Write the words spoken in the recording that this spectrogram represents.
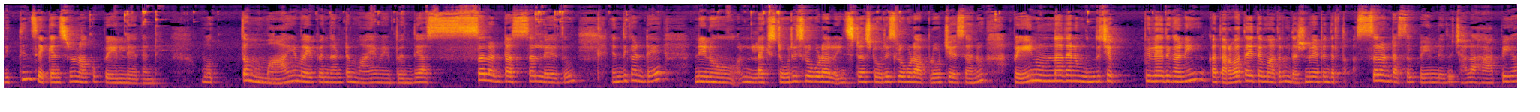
విత్ ఇన్ సెకండ్స్లో నాకు పెయిన్ లేదండి. మొత్తం మాయం అయిపోయిందంటే మాయం అయిపోయింది అస్సలు అంటే అస్సలు లేదు. ఎందుకంటే నేను లైక్ స్టోరీస్లో కూడా ఇన్స్టా స్టోరీస్లో కూడా అప్లోడ్ చేశాను. పెయిన్ ఉన్నదని ముందు చెప్పలేదు కానీ తర్వాత అయితే మాత్రం దర్శనం అయిపోయిన తర్వాత అస్సలు అంటే అస్సలు పెయిన్ లేదు. చాలా హ్యాపీగా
